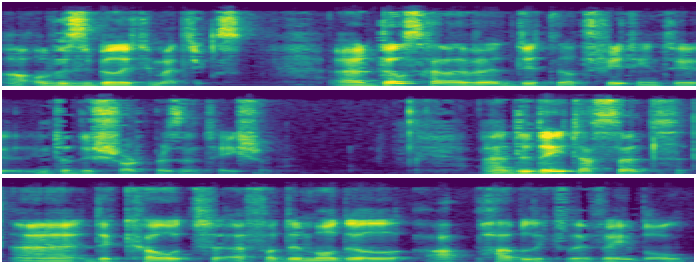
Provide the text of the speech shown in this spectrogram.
or visibility metrics. Uh, those, however, did not fit into, into this short presentation. Uh, the dataset, uh, the code uh, for the model are publicly available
